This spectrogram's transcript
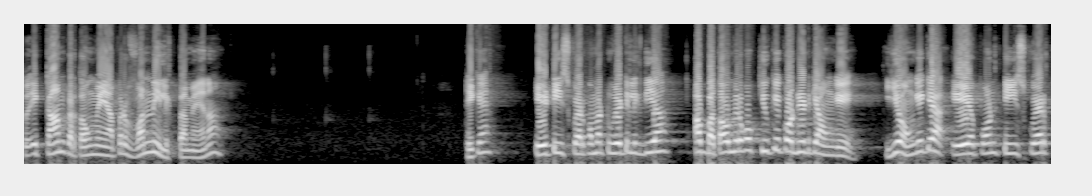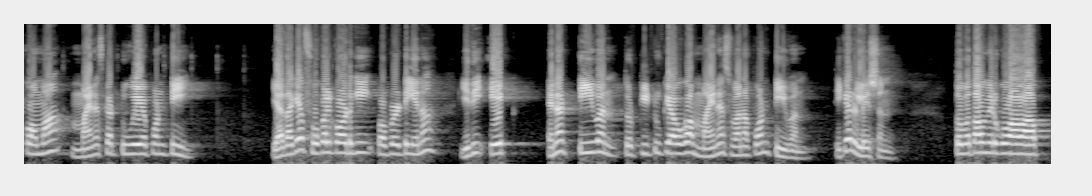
तो एक काम करता हूँ मैं यहाँ पर वन नहीं लिखता मैं, है ना? ठीक है? A t square comma two a t लिख दिया। अब बताओ मेरे को क्यू के कोऑर्डिनेट क्या होंगे? ये होंगे क्या? A upon t square comma minus का टू ए अपॉन टी याद आ गया? फोकल कॉर्ड की प्रॉपर्टी है ना? यदि एक है ना टी वन तो टी टू क्या होगा? Minus one upon t one ठीक है? रिलेशन तो बताओ मेरे को अब आप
